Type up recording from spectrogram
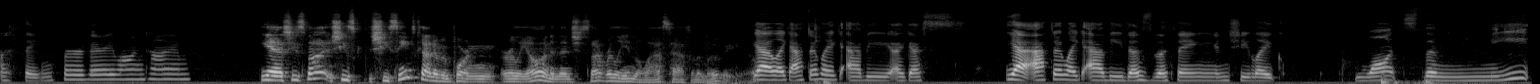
a thing for a very long time. Yeah, she's not. She's she seems kind of important early on, and then she's not really in the last half of the movie. Yeah, like after like Abby, I guess. Yeah, after like Abby does the thing and she like wants the meat.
